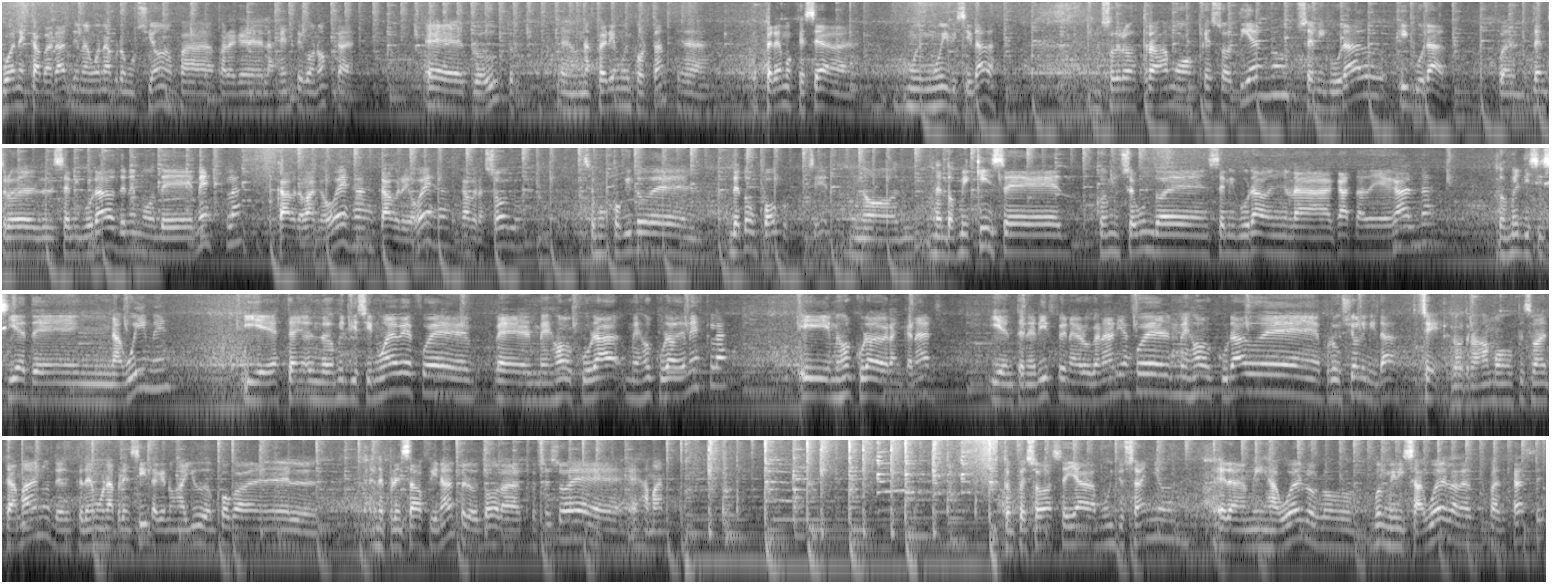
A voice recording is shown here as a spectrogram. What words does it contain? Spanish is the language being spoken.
buen escaparate, una buena promoción para, para que la gente conozca el producto. Es una feria muy importante, esperemos que sea muy, muy visitada. Nosotros trabajamos queso tierno, semicurado y curado. Pues dentro del semicurado tenemos de mezcla, cabra, vaca, oveja, cabra y oveja, cabra solo. Hacemos un poquito de, de todo un poco. ¿sí? No, en el 2015 con un segundo en semicurado en la cata de Galda, 2017 en Agüime y este en 2019 fue el mejor curado, mejor curado de mezcla y mejor curado de Gran Canaria y en Tenerife, en Agrocanaria, fue el mejor curado de producción limitada. Sí, lo trabajamos principalmente a mano, tenemos una prensita que nos ayuda un poco en el, en el prensado final, pero todo el proceso es, es a mano. Esto empezó hace ya muchos años, eran mis abuelos, los, bueno, mi bisabuela,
